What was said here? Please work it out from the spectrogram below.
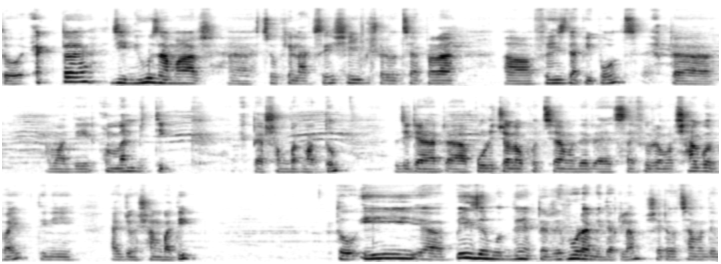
তো একটা যে নিউজ আমার চোখে লাগছে, সেই বিষয়টা হচ্ছে আপনারা ফেস দ্য পিপলস একটা আমাদের অনলাইন ভিত্তিক একটা সংবাদ মাধ্যম। যেটার পরিচালক হচ্ছে আমাদের সাইফুর রহমান সাগর ভাই। তিনি একজন সাংবাদিক। তো এই পেজের মধ্যে একটা রিপোর্ট আমি দেখলাম। সেটা হচ্ছে আমাদের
